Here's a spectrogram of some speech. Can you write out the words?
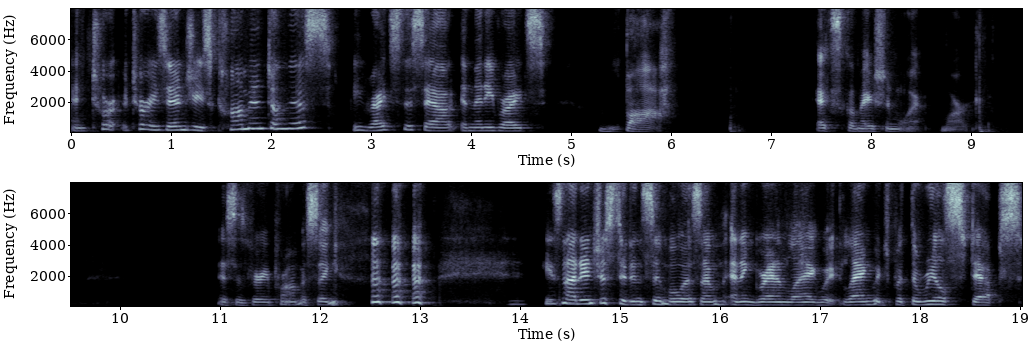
And Tor- Torei Zenji's comment on this, he writes this out and then he writes, Bah exclamation mark. This is very promising. He's not interested in symbolism and in grand language, language, but the real steps.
